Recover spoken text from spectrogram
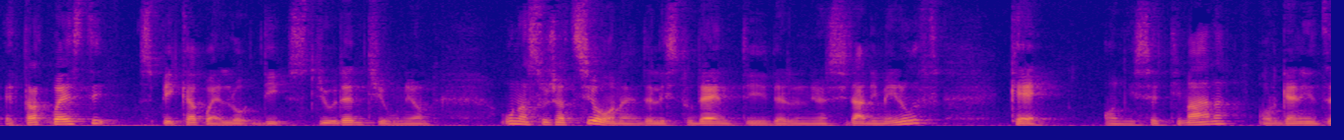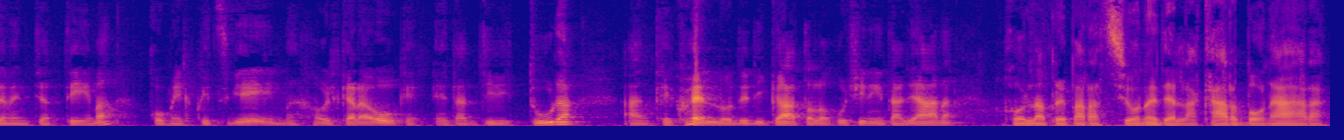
e tra questi spicca quello di Student Union, un'associazione degli studenti dell'Università di Maynooth che ogni settimana organizza eventi a tema come il quiz game o il karaoke ed addirittura anche quello dedicato alla cucina italiana con la preparazione della carbonara.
